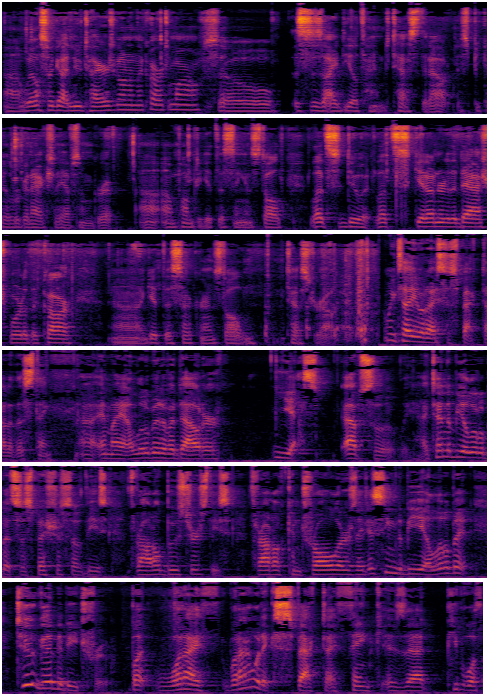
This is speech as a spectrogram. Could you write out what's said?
Uh, we also got new tires going in the car tomorrow, so this is ideal time to test it out just because we're going to actually have some grip. Uh, I'm pumped to get this thing installed. Let's do it. Let's get under the dashboard of the car, uh, get this sucker installed and test her out. Let me tell you what I suspect out of this thing. Uh, am I a little bit of a doubter? Yes, absolutely. I tend to be a little bit suspicious of these throttle boosters, these throttle controllers. They just seem to be a little bit too good to be true. But what I what I would expect, I think, is that people with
